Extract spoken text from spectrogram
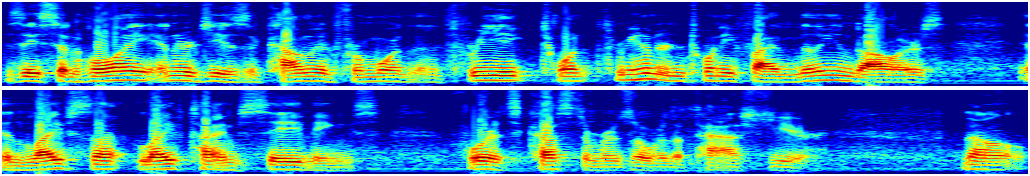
is they said Hawaii Energy has accounted for more than $325 million in life, lifetime savings for its customers over the past year. Now,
